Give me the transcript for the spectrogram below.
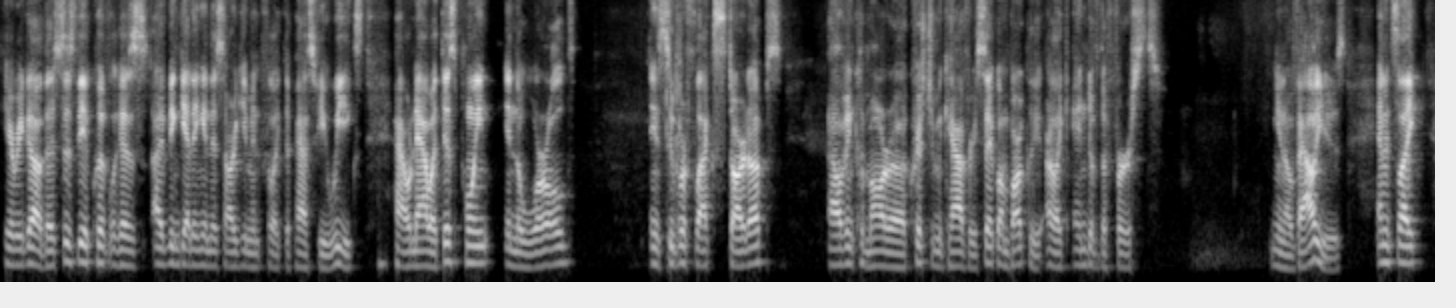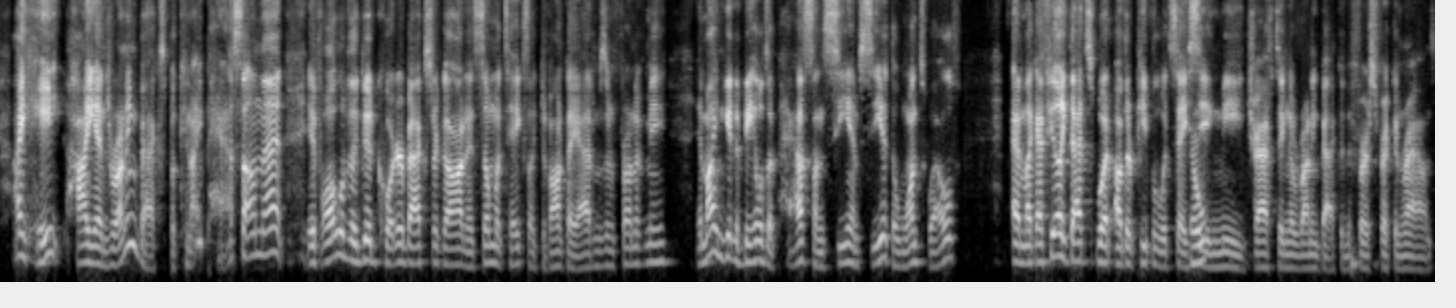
here we go. This is the equivalent because I've been getting in this argument for like the past few weeks. How now at this point in the world, in superflex startups, Alvin Kamara, Christian McCaffrey, Saquon Barkley are like end of the first, you know, values. And it's like I hate high end running backs, but can I pass on that? If all of the good quarterbacks are gone and someone takes like Davante Adams in front of me, am I going to be able to pass on CMC at the 112? And like I feel like that's what other people would say Nope. seeing me drafting a running back in the first freaking round.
